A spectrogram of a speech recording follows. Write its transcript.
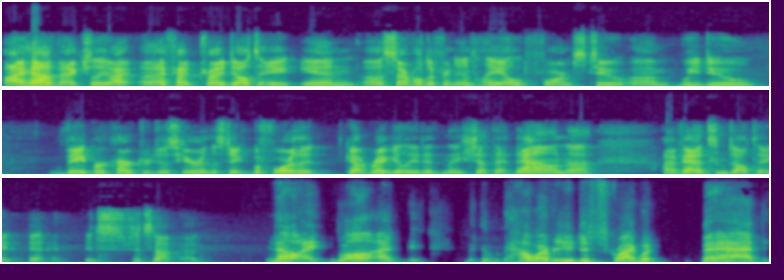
I have actually. I, have had tried Delta 8 in uh, several different inhaled forms too. Um, we do vapor cartridges here in the state before that got regulated and they shut that down. Uh, I've had some Delta 8. It's it's not bad. No, I, well, I, however you describe what bad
